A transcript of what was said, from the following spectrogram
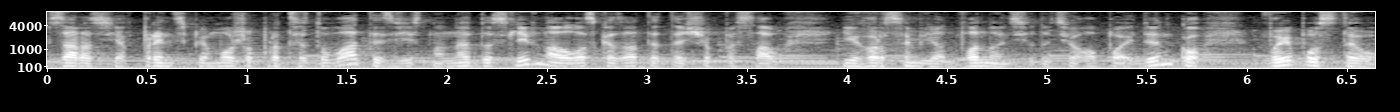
Зараз я в принципі можу процитувати, звісно, не дослівно, але сказати те, що писав Ігор Сем'ян в анонсі до цього поєдинку, випустив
